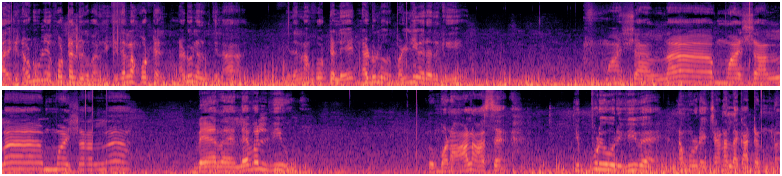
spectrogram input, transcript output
அதுக்கு நடுவில் ஹோட்டல் இருக்குது பாருங்கள் இதெல்லாம் ஹோட்டல் நடுவில் இருக்குதுங்களா இதெல்லாம் ஹோட்டலு நடுவில் ஒரு பள்ளி வேறு இருக்குது மாஷால்லா மாஷால்லா மாஷால்லா. வேறு லெவல் வியூ ரொம்ப நாள் ஆசை. இப்படி ஒரு வியூவை நம்மளுடைய சேனலில் காட்டணும்னு.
